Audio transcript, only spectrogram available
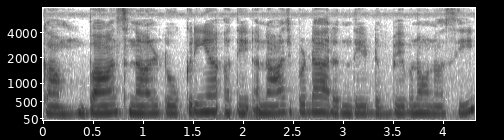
ਕੰਮ ਬਾਂਸ ਨਾਲ ਟੋਕਰੀਆਂ ਅਤੇ ਅਨਾਜ ਭੰਡਾਰਨ ਦੇ ਡੱਬੇ ਬਣਾਉਣਾ ਸੀ।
